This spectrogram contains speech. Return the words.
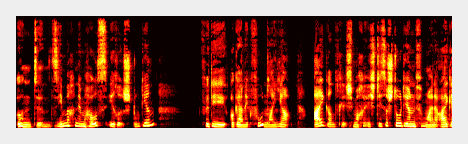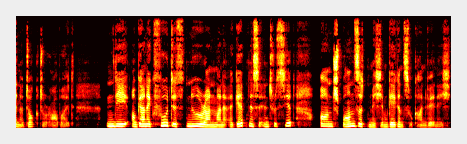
Und äh, Sie machen im Haus Ihre Studien für die Organic Food? Na ja, eigentlich mache ich diese Studien für meine eigene Doktorarbeit. Die Organic Food ist nur an meine Ergebnisse interessiert und sponsert mich im Gegenzug ein wenig.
